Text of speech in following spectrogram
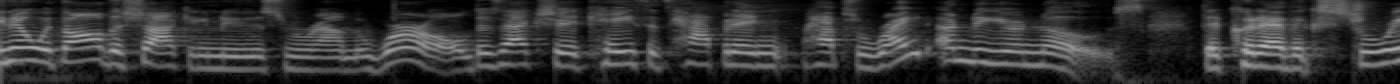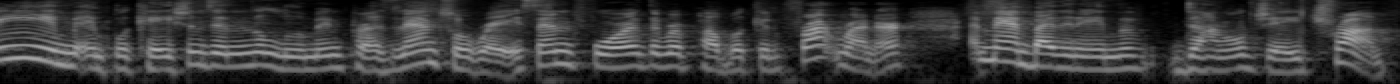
You know, with all the shocking news from around the world, there's actually a case that's happening perhaps right under your nose that could have extreme implications in the looming presidential race and for the Republican frontrunner, a man by the name of Donald J. Trump.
